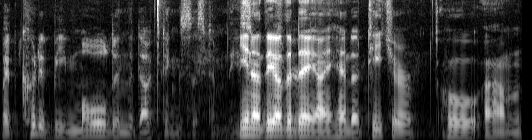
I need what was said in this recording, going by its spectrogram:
but could it be mold in the ducting system? These You know, the other day I had a teacher who um,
